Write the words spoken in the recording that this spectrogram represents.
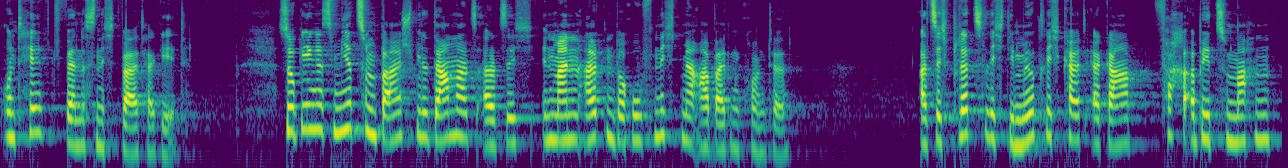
und hilft, wenn es nicht weitergeht. So ging es mir zum Beispiel damals, als ich in meinem alten Beruf nicht mehr arbeiten konnte. Als sich plötzlich die Möglichkeit ergab, Fachabi zu machen,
